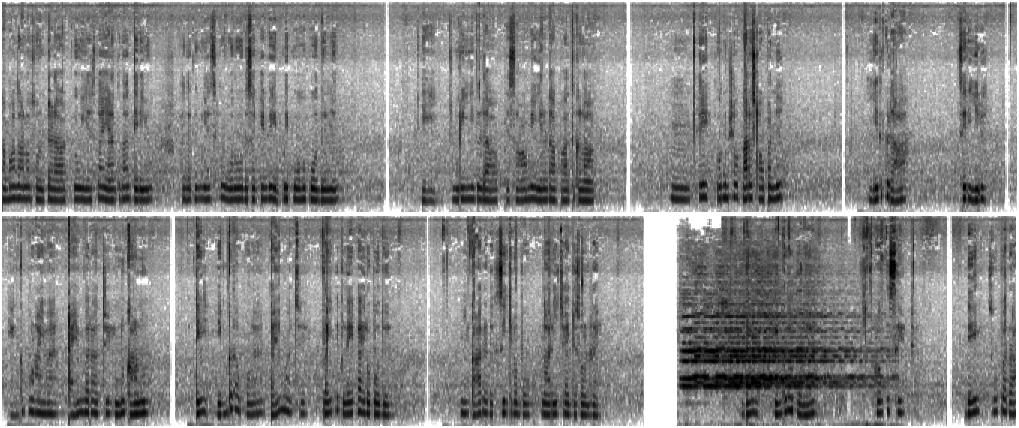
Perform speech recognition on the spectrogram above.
சமாதானம் சொல்லிட்டடா. டூ இயர்ஸ் தான் எனக்கு தான் தெரியும். அந்த டூ இயர்ஸ்க்கு ஒரு ஒரு செகண்டும் எப்படி போக போகுதுன்னு. டேய் புரியுதுடா. பேசாம இருடா பார்த்துக்கலாம் ஏய் ஒரு நிமிஷம் காரை ஸ்டாப் பண்ணு. எதுக்குடா? சரி இரு. எங்கே போனா இவன்? டைம் வேற ஆச்சு இன்னும் காணும். டேய் எங்கடா போன? டைம் ஆச்சு. ஃப்ளைட்டுக்கு லேட் ஆகிட போகுது நீ கார் எடுத்து சீக்கிரம் போ. நான் ரீச் ஆகிட்டு சொல்கிறேன் டேய் எங்கடா போன? ஆப்போசிட் டேய் சூப்பர்டா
